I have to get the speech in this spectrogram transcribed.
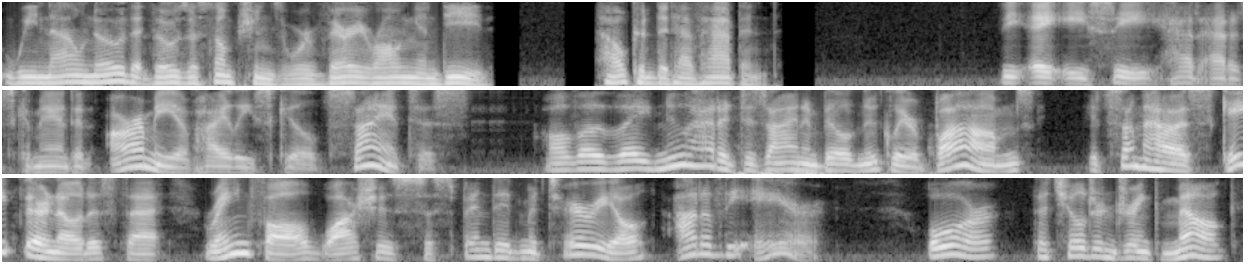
We now know that those assumptions were very wrong indeed. How could that have happened? The AEC had at its command an army of highly skilled scientists. Although they knew how to design and build nuclear bombs, it somehow escaped their notice that rainfall washes suspended material out of the air, or that children drink milk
